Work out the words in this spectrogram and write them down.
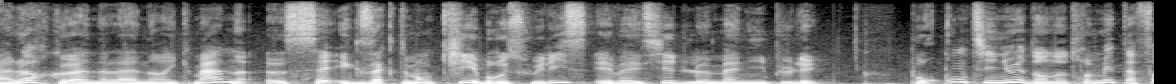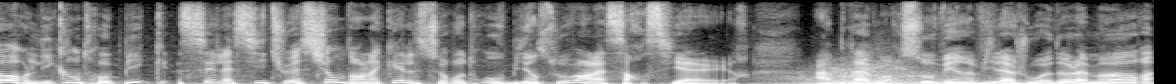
alors que Alan Rickman euh, sait exactement qui est Bruce Willis et va essayer de le manipuler. Pour continuer dans notre métaphore lycanthropique, c'est la situation dans laquelle se retrouve bien souvent la sorcière. Après avoir sauvé un villageois de la mort,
